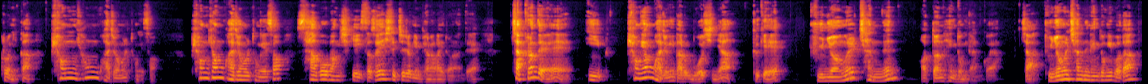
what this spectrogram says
그러니까 평형 과정을 통해서 평형 과정을 통해서 사고 방식에 있어서의 실제적인 변화가 일어나는데 자 그런데 이 평형 과정이 바로 무엇이냐? 그게 균형을 찾는 어떤 행동이라는 거야. 자 균형을 찾는 행동이 뭐다?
